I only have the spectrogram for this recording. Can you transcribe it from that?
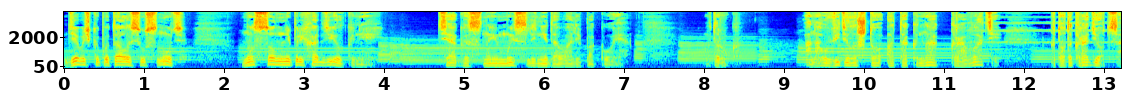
Девочка пыталась уснуть, но сон не приходил к ней. Тягостные мысли не давали покоя. Вдруг она увидела, что от окна к кровати кто-то крадется.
